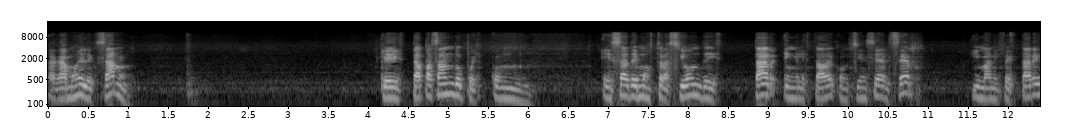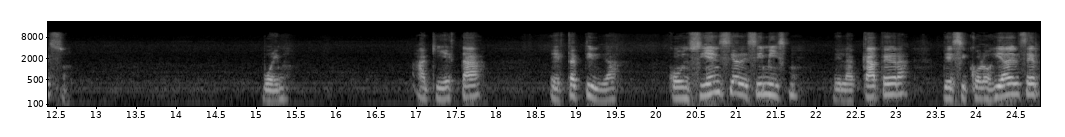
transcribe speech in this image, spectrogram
hagamos el examen. ¿Qué está pasando pues con esa demostración de estar en el estado de conciencia del ser y manifestar eso? Bueno, aquí está esta actividad conciencia de sí mismo, de la cátedra de psicología del ser,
